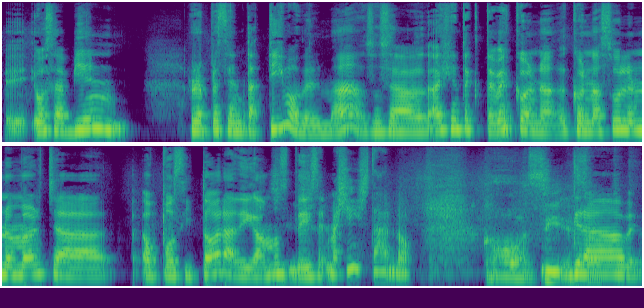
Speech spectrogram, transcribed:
eh, o sea, bien representativo del más. O sea, hay gente que te ve con, con azul en una marcha opositora, digamos, y te dice machista, ¿no? ¿Cómo así? Grave.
